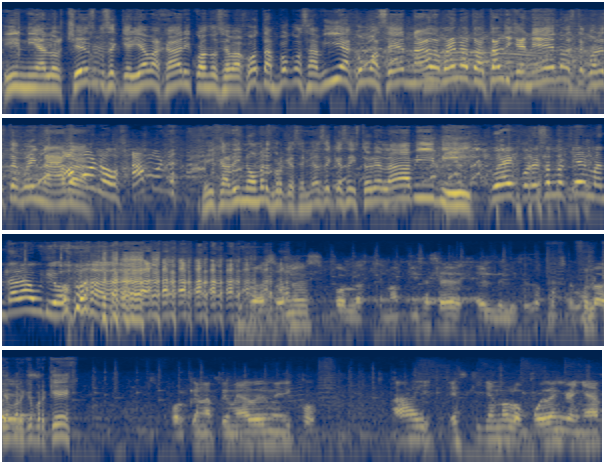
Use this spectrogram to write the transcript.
Y ni a los chescos se quería bajar y cuando se bajó tampoco sabía cómo hacer nada. Bueno, total, dije, "Nee, no, este, con este güey nada. ¡Vámonos, vámonos! Mi hija, di nombres porque se me hace que esa historia la viví. Güey, por eso no quieren mandar audio. Razones por las que no quise hacer el delicioso por segunda ¿Por qué, vez. por qué, por qué? Porque en la primera vez me dijo, ay, es que yo no lo puedo engañar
